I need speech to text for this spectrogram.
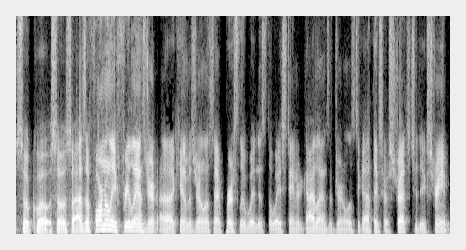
so quote so so as a formerly freelance uh, cannabis journalist i've personally witnessed the way standard guidelines of journalistic ethics are stretched to the extreme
